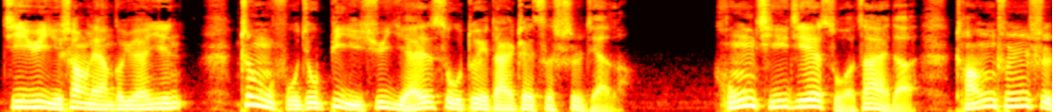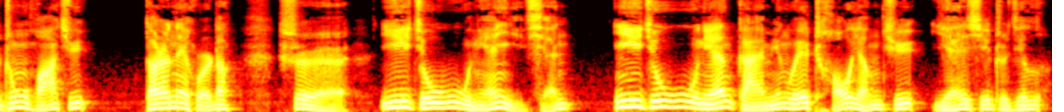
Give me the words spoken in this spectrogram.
基于以上两个原因，政府就必须严肃对待这次事件了。红旗街所在的长春市中华区，当然那会儿呢是一九五五年以前，一九五五年改名为朝阳区，沿袭至今了。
